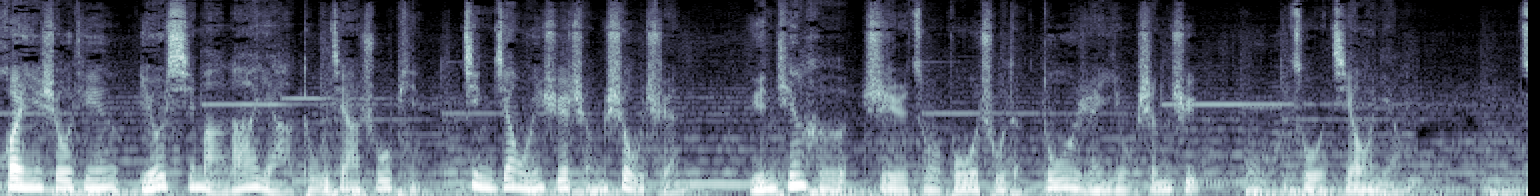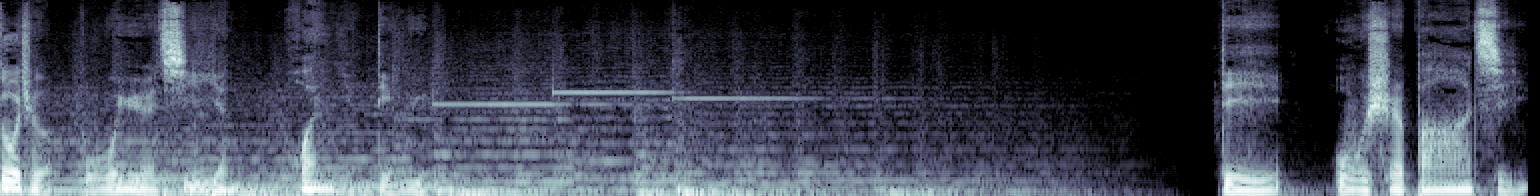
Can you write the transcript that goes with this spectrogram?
欢迎收听由喜马拉雅独家出品、晋江文学城授权、云天河制作播出的多人有声剧《五座娇娘》，作者：博月七烟。欢迎订阅。第五十八集。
